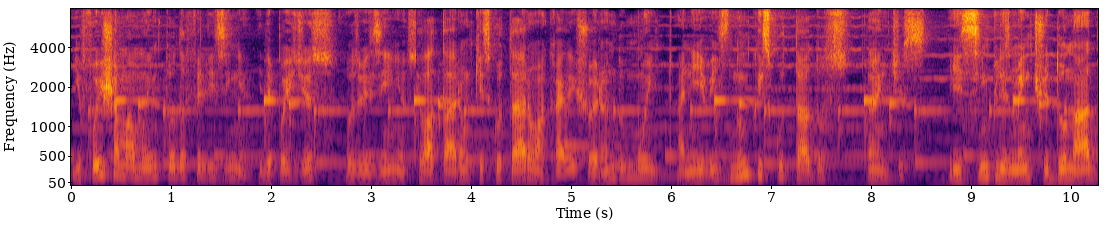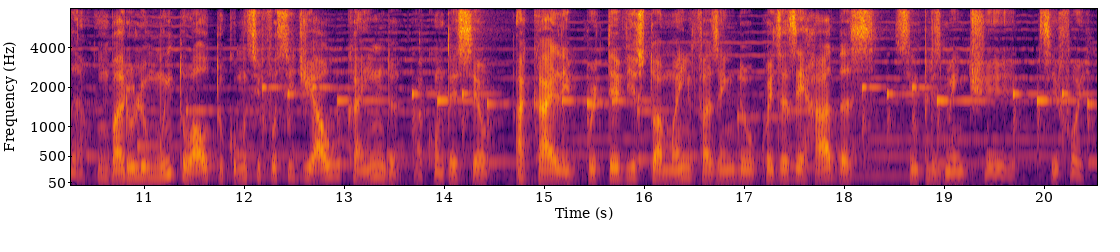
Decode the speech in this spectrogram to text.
e foi chamar a mãe toda felizinha. E depois disso, os vizinhos relataram que escutaram a Kylie chorando muito, a níveis nunca escutados antes. E simplesmente do nada, um barulho muito alto, como se fosse de algo caindo, aconteceu. A Kylie, por ter visto a mãe fazendo coisas erradas, simplesmente se foi.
